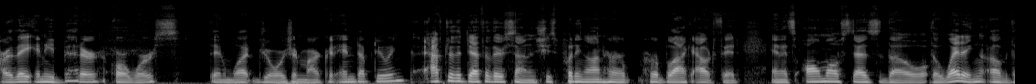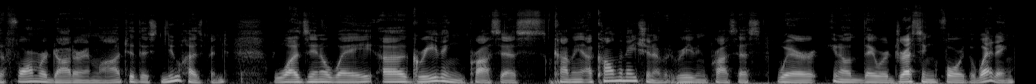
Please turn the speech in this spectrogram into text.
Are they any better or worse? Than what George and Margaret end up doing. After the death of their son, and she's putting on her, her black outfit, and it's almost as though the wedding of the former daughter in law to this new husband was, in a way, a grieving process coming, a culmination of a grieving process where, you know, they were dressing for the wedding.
